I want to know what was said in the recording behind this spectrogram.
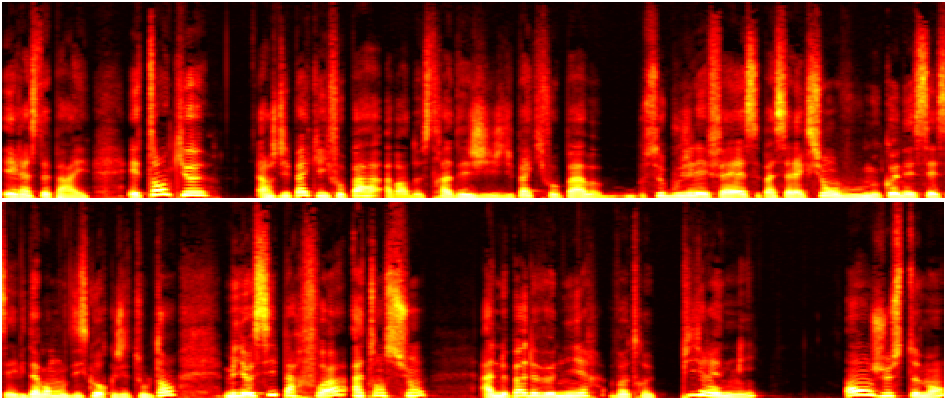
et restent pareilles. Et tant que alors je dis pas qu'il faut pas avoir de stratégie, je dis pas qu'il faut pas se bouger les fesses, passer à l'action, vous me connaissez, c'est évidemment mon discours que j'ai tout le temps, mais il y a aussi parfois attention à ne pas devenir votre pire ennemi en justement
